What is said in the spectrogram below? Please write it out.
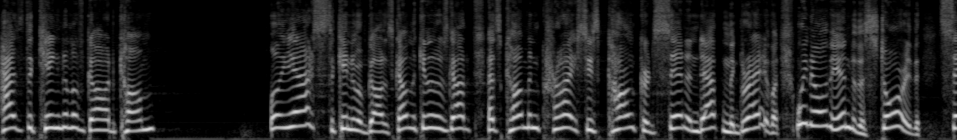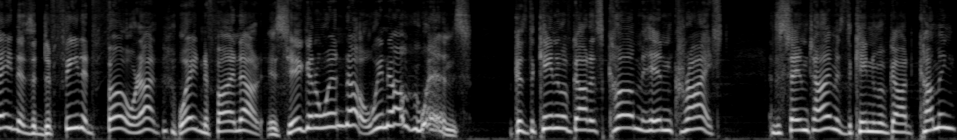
has the kingdom of God come? Well, yes, the kingdom of God has come. The kingdom of God has come in Christ. He's conquered sin and death and the grave. We know the end of the story that Satan is a defeated foe. We're not waiting to find out, is he going to win? No, we know who wins because the kingdom of God has come in Christ. At the same time, is the kingdom of God coming?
